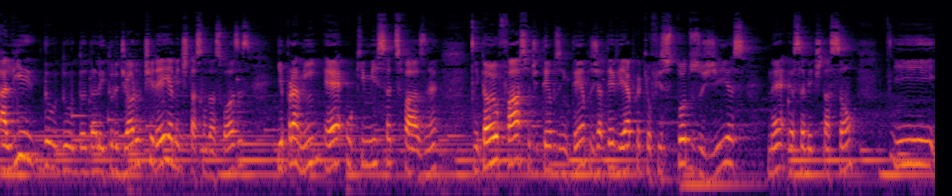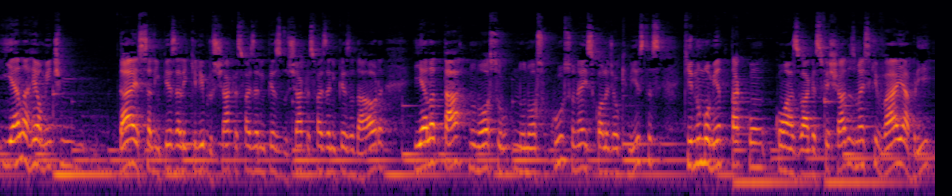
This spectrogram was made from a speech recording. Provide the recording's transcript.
a, ali do, do, da leitura de aura eu tirei a meditação das rosas e para mim é o que me satisfaz, né? Então eu faço de tempos em tempos, já teve época que eu fiz todos os dias, né, essa meditação e, e ela realmente dá essa limpeza, ela equilibra os chakras, faz a limpeza dos chakras, faz a limpeza da aura e ela tá no nosso no nosso curso, né, Escola de Alquimistas, que no momento está com, com as vagas fechadas, mas que vai abrir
